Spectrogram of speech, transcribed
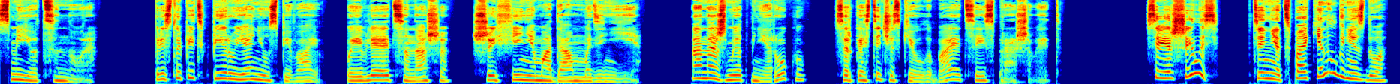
Смеется Нора. Приступить к пиру я не успеваю. Появляется наша шефиня мадам Маденье. Она жмет мне руку, саркастически улыбается и спрашивает. «Свершилось? Птенец покинул гнездо?»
